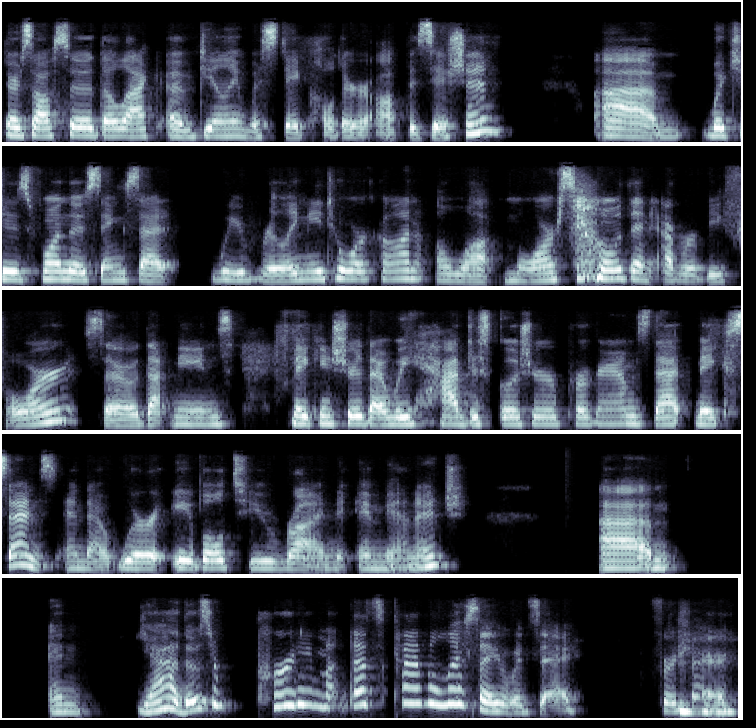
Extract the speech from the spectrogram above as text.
There's also the lack of dealing with stakeholder opposition, um, which is one of those things that we really need to work on a lot more so than ever before. So that means making sure that we have disclosure programs that make sense and that we're able to run and manage. Um, and yeah, those are pretty much that's kind of a list, I would say, for mm-hmm. sure.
